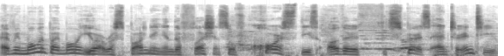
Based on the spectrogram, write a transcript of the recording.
Every moment by moment, you are responding in the flesh. And so, of course, these other th- spirits enter into you.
